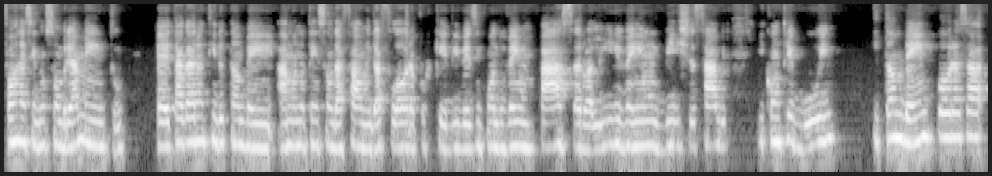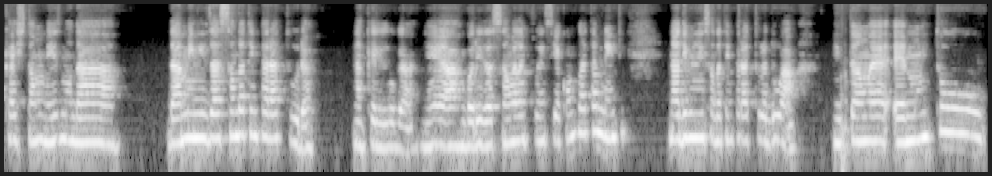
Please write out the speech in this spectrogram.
fornecendo um sombreamento, está é, tá garantindo também a manutenção da fauna e da flora, porque de vez em quando vem um pássaro ali, vem um bicho, sabe, e contribui e também por essa questão mesmo da, da amenização da temperatura naquele lugar. Né? A arborização ela influencia completamente na diminuição da temperatura do ar. Então é, é muito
